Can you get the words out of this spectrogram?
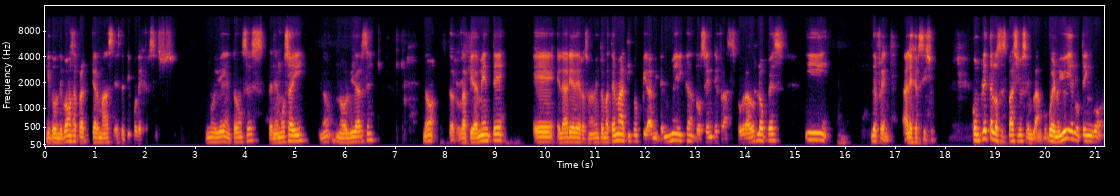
y donde vamos a practicar más este tipo de ejercicios. Muy bien, entonces tenemos ahí, ¿no? No olvidarse, ¿no? Rápidamente, eh, el área de razonamiento matemático, pirámide numérica, docente Francisco Grados López y de frente al ejercicio. Completa los espacios en blanco. Bueno, yo ya lo tengo,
